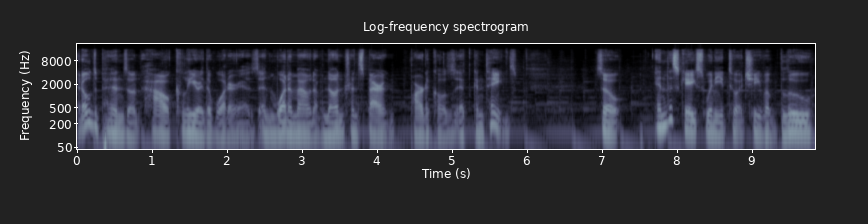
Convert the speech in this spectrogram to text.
It all depends on how clear the water is and what amount of non-transparent particles it contains. So in this case, we need to achieve a blue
